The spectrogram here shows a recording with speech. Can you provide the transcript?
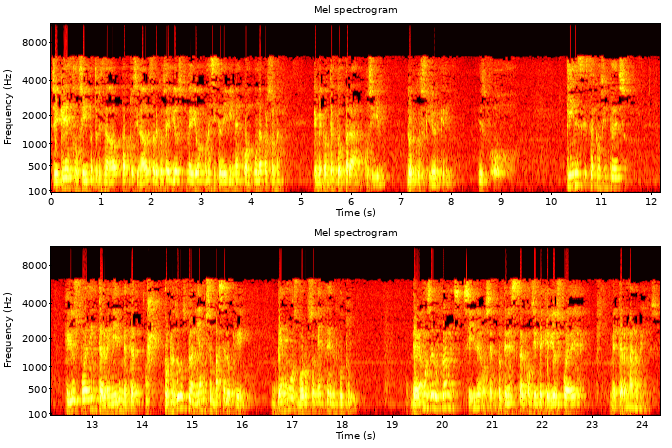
Yo quería conseguir patrocinador, patrocinadores o de cosa, y Dios me dio una cita divina con una persona que me contactó para conseguir los recursos que yo le quería. Y oh, tienes que estar consciente de eso que Dios puede intervenir y meter, porque nosotros planeamos en base a lo que vemos borrosamente en el futuro. ¿Debemos hacer los planes? Sí, debemos hacer, pero tienes que estar consciente que Dios puede meter mano en ellos.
